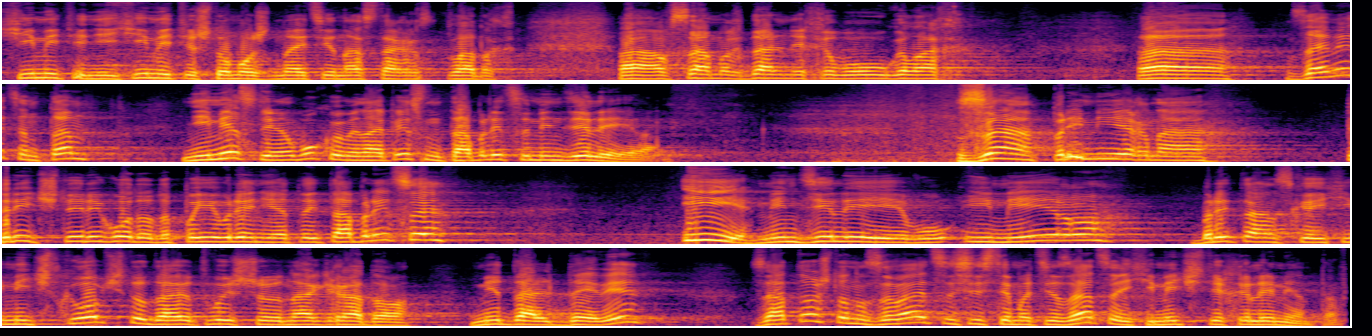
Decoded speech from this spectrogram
химите, не химите, что можно найти на старых складах а, в самых дальних его углах. А, заметим, там немецкими буквами написана таблица Менделеева. За примерно 3-4 года до появления этой таблицы и Менделееву, и Мейеру британское химическое общество дают высшую награду медаль Деви за то, что называется систематизация химических элементов.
